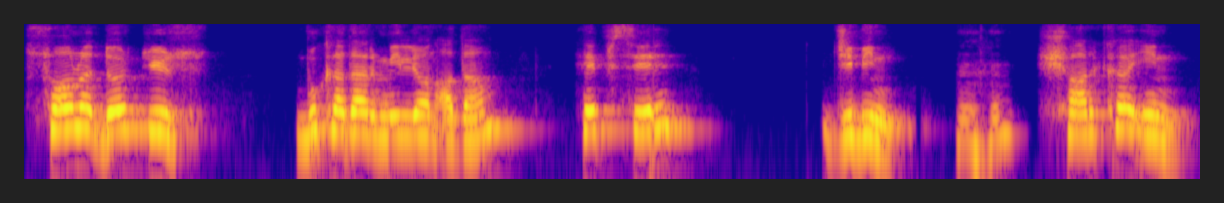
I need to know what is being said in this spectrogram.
sonra 400 bu kadar milyon adam hepsi cibin hı hı. şarka in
